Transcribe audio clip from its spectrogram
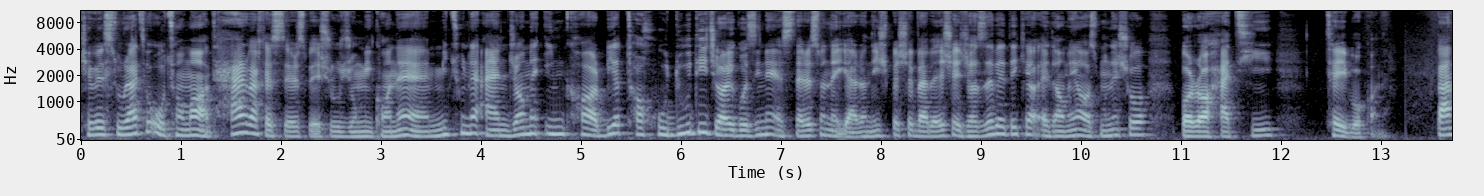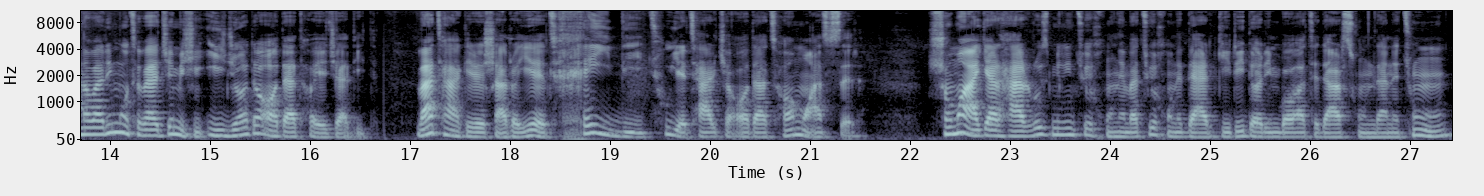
که به صورت اتومات هر وقت استرس بهش رجوع می‌کنه می‌تونه انجام این کار بیا تا حدودی جایگزین استرس و نگرانیش بشه و بهش اجازه بده که ادامه آزمونش رو با راحتی طی بکنه. بنابراین متوجه میشین ایجاد عادتهای جدید و تغییر شرایط خیلی توی ترک عادتها مؤثره شما اگر هر روز میرین توی خونه و توی خونه درگیری دارین بابت درس خوندنتون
